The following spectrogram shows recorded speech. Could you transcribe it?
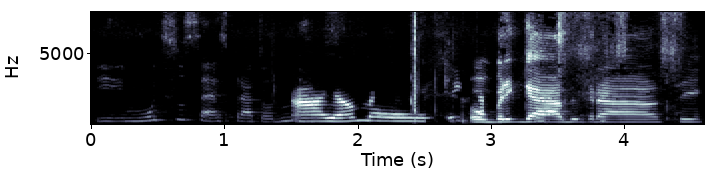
e muito sucesso para todo mundo. Ai, amei. Obrigado, Grace.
